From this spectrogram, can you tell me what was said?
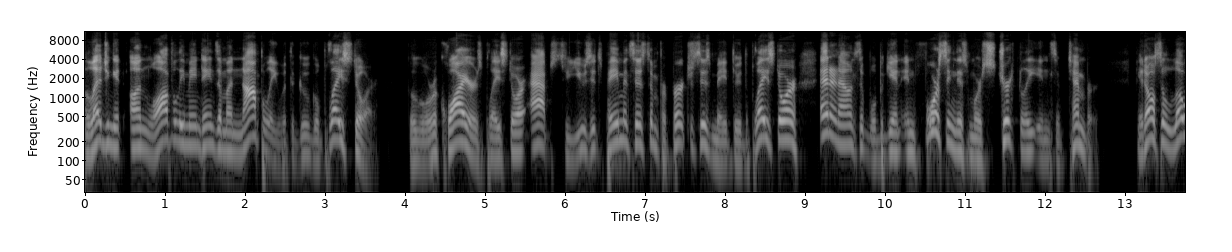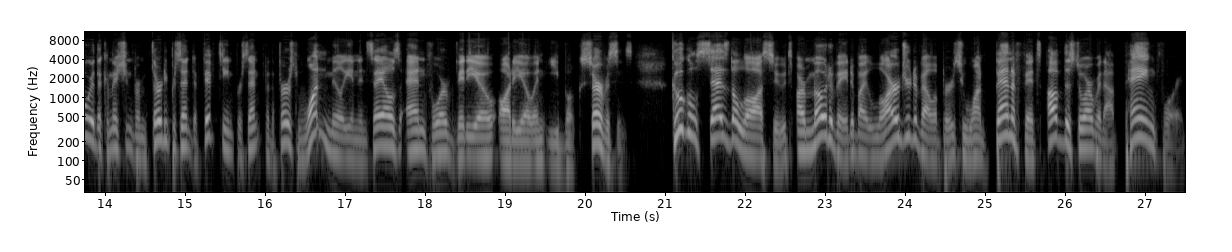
alleging it unlawfully maintains a monopoly with the Google Play Store. Google requires Play Store apps to use its payment system for purchases made through the Play Store and announced it will begin enforcing this more strictly in September. It also lowered the commission from 30% to 15% for the first 1 million in sales and for video, audio, and ebook services. Google says the lawsuits are motivated by larger developers who want benefits of the store without paying for it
